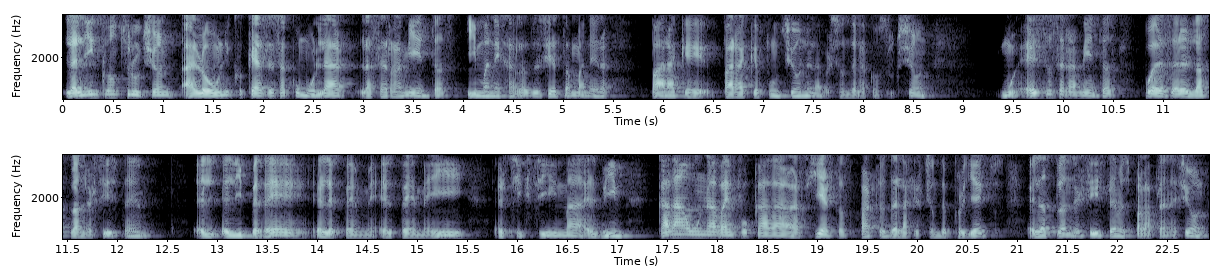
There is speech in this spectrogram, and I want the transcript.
la Lean Construction a lo único que hace es acumular las herramientas y manejarlas de cierta manera para que, para que funcione la versión de la construcción. Estas herramientas pueden ser el Last Planner System, el, el IPD, el, EPM, el PMI, el Six Sigma, el BIM. Cada una va enfocada a ciertas partes de la gestión de proyectos. El Last Planner System es para la planeación,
